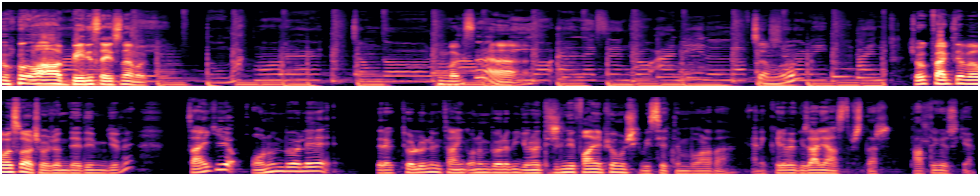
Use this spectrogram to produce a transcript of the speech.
Aa, beni sayısına bak. Baksana. Tamam. Çok farklı bir havası var çocuğun dediğim gibi. Sanki onun böyle direktörlüğünü, sanki onun böyle bir yöneticiliğini falan yapıyormuş gibi hissettim bu arada. Yani klibe güzel yansıtmışlar. Tatlı gözüküyor.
